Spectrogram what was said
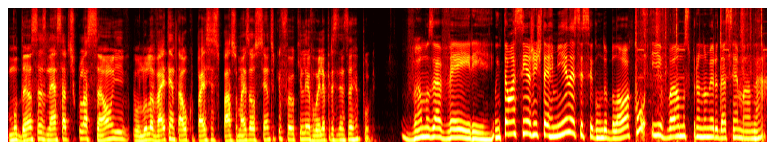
mudanças nessa articulação e o Lula vai tentar ocupar esse espaço mais ao centro, que foi o que levou ele à presidência da República. Vamos a Veire. Então, assim a gente termina esse segundo bloco e vamos para o número da semana.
